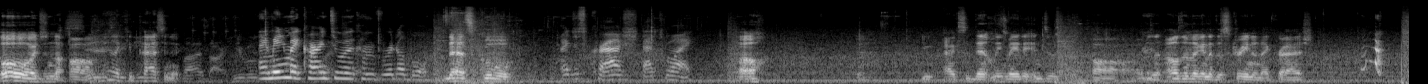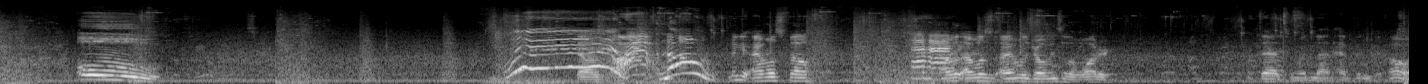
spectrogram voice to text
Oh, I just not. Oh, man, I keep passing it. I made my car into a convertible. That's cool. I just crashed, that's why. Oh. You accidentally made it into. Oh, I wasn't, I wasn't looking at the screen and I crashed. Oh! That was, ah, no! Look at, I almost fell. I, was, I almost, I almost drove into the water. That would not have been good. Oh,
